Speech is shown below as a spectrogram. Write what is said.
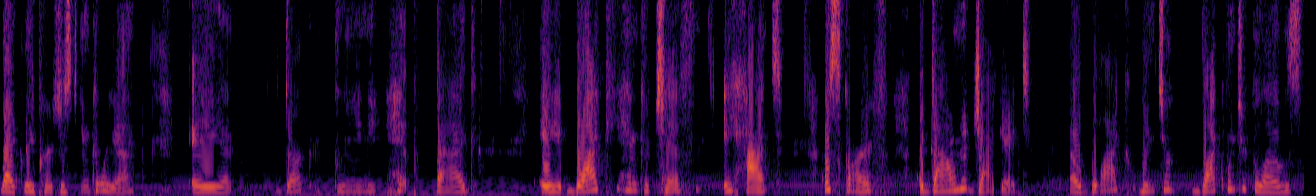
likely purchased in korea a dark green hip bag a black handkerchief a hat a scarf a down jacket a black winter black winter gloves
